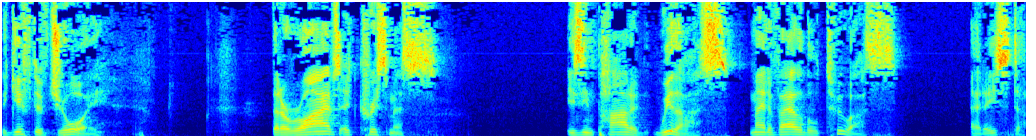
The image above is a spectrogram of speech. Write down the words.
The gift of joy that arrives at Christmas is imparted with us, made available to us at Easter.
